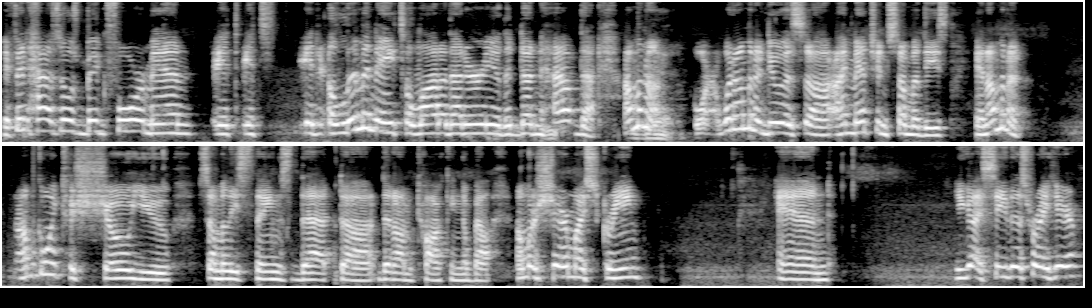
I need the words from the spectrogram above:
if it has those big four, man, it it's it eliminates a lot of that area that doesn't have that. I'm gonna what I'm gonna do is uh, I mentioned some of these, and I'm gonna I'm going to show you some of these things that uh, that I'm talking about. I'm going to share my screen, and you guys see this right here.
